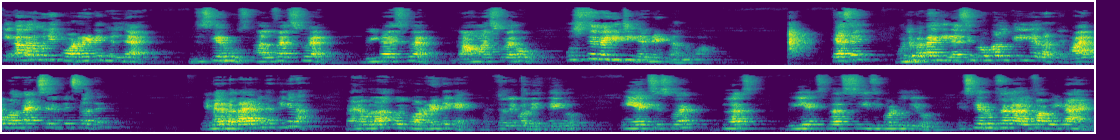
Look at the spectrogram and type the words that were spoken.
कि अगर मुझे क्वाड्रेटिक मिल जाए, जिसके roots alpha square beta square gamma square हो, उससे मैं ये चीज़ जनरेट कर लूँगा कैसे? मुझे पता है कि रेसिप्रोकल के लिए करते हैं। y को 1 x से रिप्लेस करते हैं। ये मैंने बताया भी था, ठीक है ना? मैंने बोला कोई क्वाड्रेटिक है। चलो एक बार देख देख लो। Ax square plus bx plus c is equal to 0 इसके रूट्स अगर अल्फ़ा बीटा है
